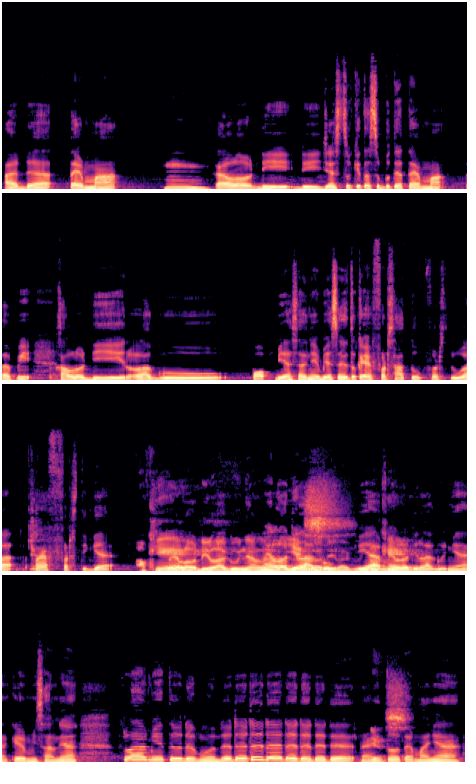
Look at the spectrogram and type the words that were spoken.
ada tema Hmm. kalau di di jazz tuh kita sebutnya tema, tapi kalau di lagu pop biasanya biasanya itu kayak verse 1, verse 2, ref, verse 3. Oke. Okay. Melodi lagunya lah. Melodi yes. lagu. Iya. Ya, okay. melodi lagunya. Kayak misalnya Fly itu to the moon. Da, da, da, da, da, da. Nah, yes. itu temanya.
